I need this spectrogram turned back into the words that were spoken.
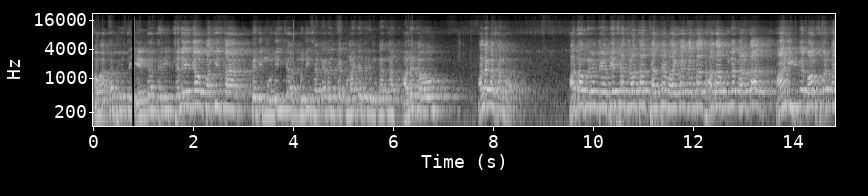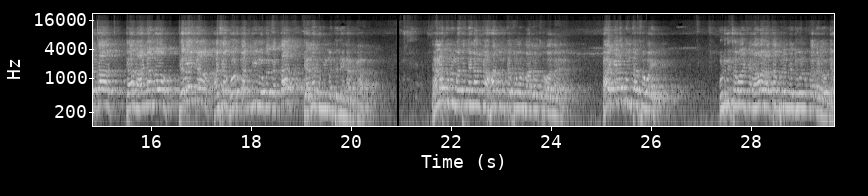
अहो आतापर्यंत एकदा तरी चले जाओ पाकिस्तान. कधी मोदींच्या मोदी सरकारांच्या कुणाच्या तरी मुखातनं आलं का हो? आलं का सांगा? आतापर्यंत या देशात राहतात चार चार बायका करतात दहा दहा मुलं काढतात आणि इथे बॉम्बस्फोट करतात. त्या नाण्यानो चले जाओ अशा घोषणा जी लोक करतात. त्यांना तुम्ही मत देणार का? त्यांना तुम्ही मत देणार का? हा तुमच्यासमोर माझा सवाल आहे. काय केलं तुमचा सवाई? कुणबी समाजाच्या नावावर आतापर्यंत निवडणुका लढवल्या.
